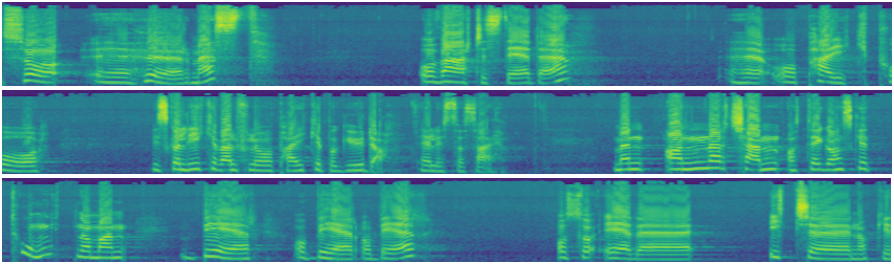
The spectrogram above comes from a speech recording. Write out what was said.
så hør mest og vær til stede. Eh, og peik på Vi skal likevel få lov å peke på Gud, da. Det har jeg lyst til å si. Men anerkjenn at det er ganske tungt når man ber og ber og ber, og så er det ikke noe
